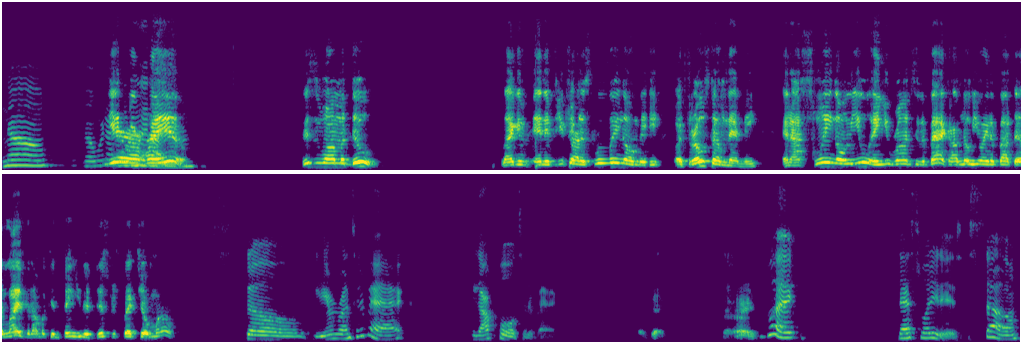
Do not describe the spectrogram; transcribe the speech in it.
No, no, we're not. Yeah, gonna do that I am. now. This is what I'm gonna do. Like, if, and if you try to swing on me or throw something at me, and I swing on you and you run to the back, I know you ain't about that life, and I'm gonna continue to disrespect your mom. So he didn't run to the back. He got pulled to the back. Okay. All right. But that's what it is. So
